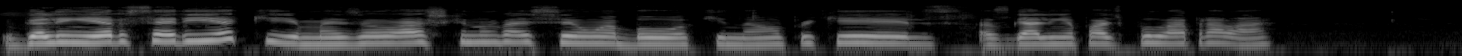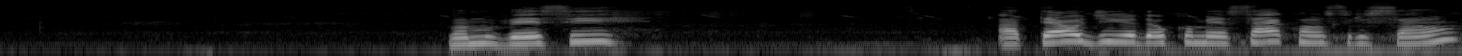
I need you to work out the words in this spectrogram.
O galinheiro seria aqui, mas eu acho que não vai ser uma boa aqui não, porque eles, as galinhas podem pular para lá. Vamos ver se até o dia de eu começar a construção,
